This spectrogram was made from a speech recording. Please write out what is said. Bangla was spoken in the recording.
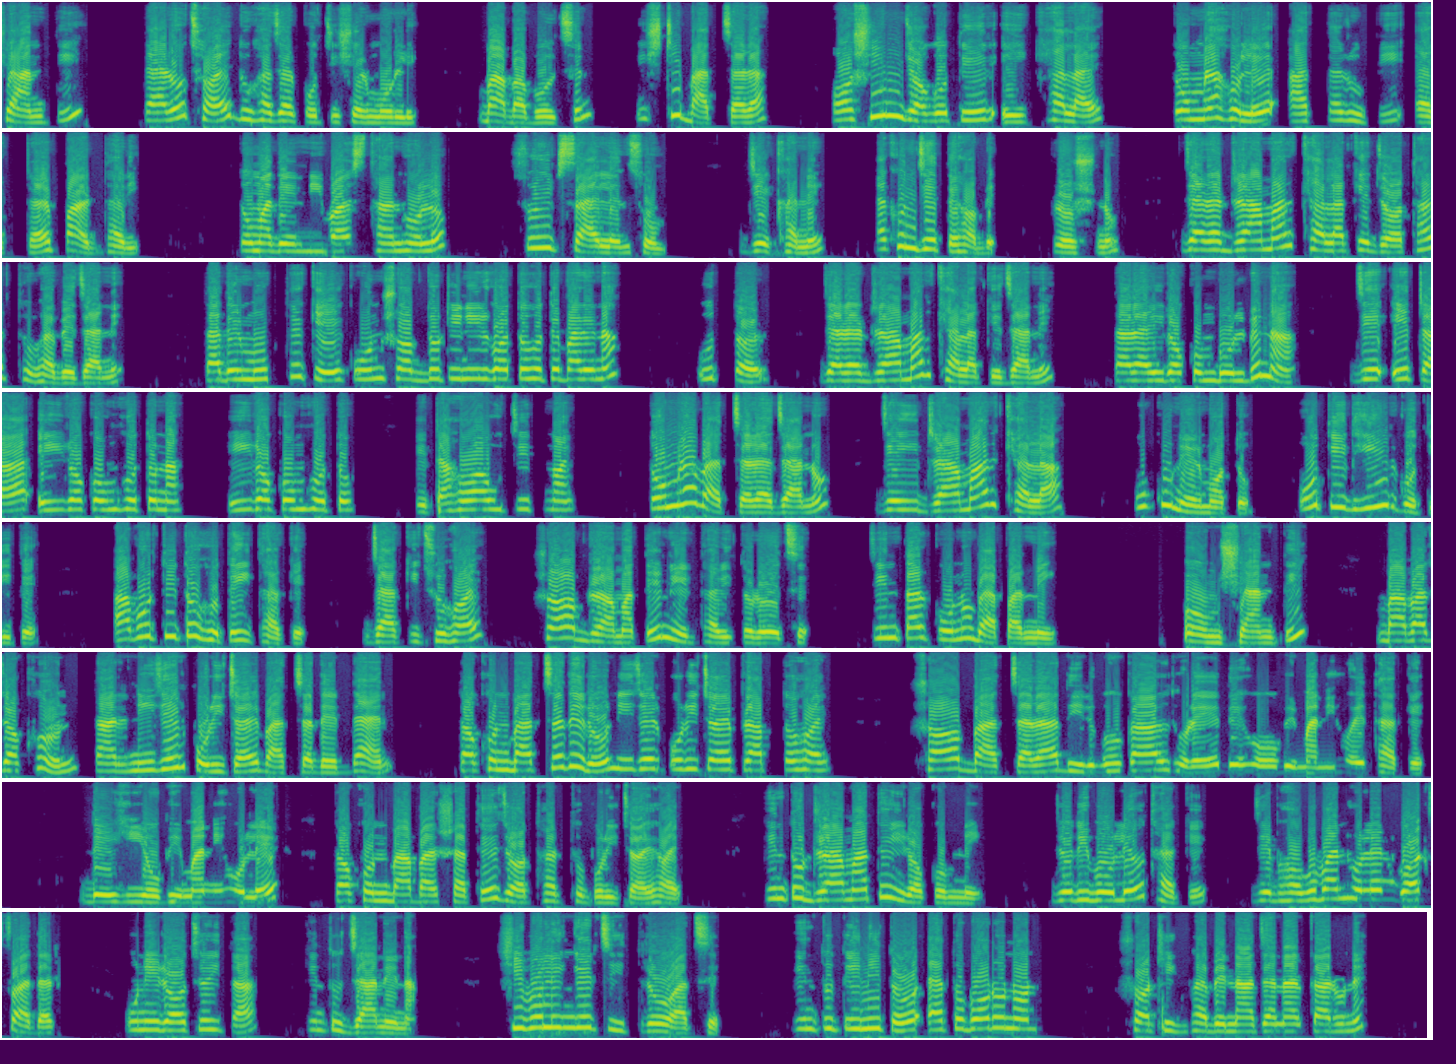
শান্তি তেরো ছয় দু হাজার পঁচিশের মুরলি বাবা বলছেন মিষ্টি বাচ্চারা, অসীম জগতের এই খেলায় তোমরা হলে আত্মারূপী একটার পাঠধারী। তোমাদের নিবাসস্থান হল সুইট সাইলেন্স হোম, যেখানে এখন যেতে হবে। প্রশ্ন, যারা ড্রামার খেলাকে যথার্থভাবে জানে, তাদের মুখ থেকে কোন শব্দটি নির্গত হতে পারে না? উত্তর, যারা ড্রামার খেলাকে জানে, তারা এই রকম বলবে না যে এটা এই রকম হতো না এই রকম হতো। এটা হওয়া উচিত নয়। তোমরা বাচ্চারা জানো যে এই ড্রামার খেলা উকুনের মতো, অতি ধীর গতিতে আবর্তিত হতেই থাকে। যা কিছু হয়, সব ড্রামাতে নির্ধারিত রয়েছে। চিন্তার কোনো ব্যাপার নেই। ওম শান্তি। বাবা যখন তার নিজের পরিচয় বাচ্চাদের দেন, তখন বাচ্চাদেরও নিজের পরিচয় প্রাপ্ত হয়। সব বাচ্চারা দীর্ঘকাল ধরে দেহ অভিমানী হয়ে থাকে। দেহি অভিমানী হলে তখন বাবার সাথে যথার্থ পরিচয় হয়। কিন্তু ড্রামাতে এরকম নেই। যদি বলেও থাকে যে ভগবান হলেন গডফাদার, উনি রচয়িতা, কিন্তু জানে না। শিবলিঙ্গের চিত্রও আছে। কিন্তু তিনি তো এত বড় নন। সঠিকভাবে না জানার কারণে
